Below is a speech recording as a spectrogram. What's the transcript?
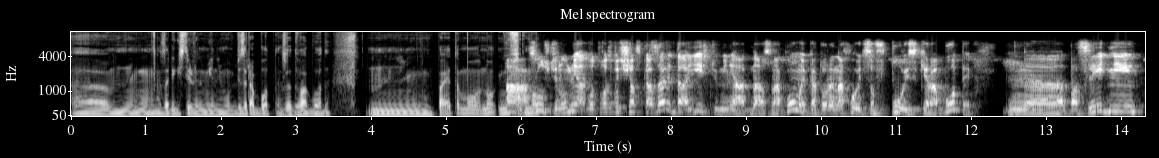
э, зарегистрированный минимум безработных за два года. Поэтому, ну, не А, все, слушайте, ну у меня, вот, вот вы сейчас сказали, да, есть у меня одна знакомая, которая находится в поиске работы э, последние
